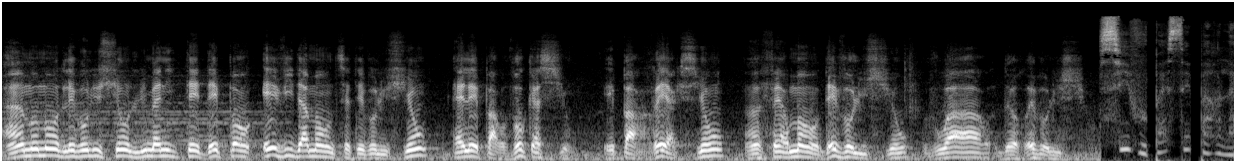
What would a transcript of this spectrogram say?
à un moment de l'évolution de l'humanité, dépend évidemment de cette évolution, elle est par vocation et par réaction un ferment d'évolution, voire de révolution. Si vous passez par là.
